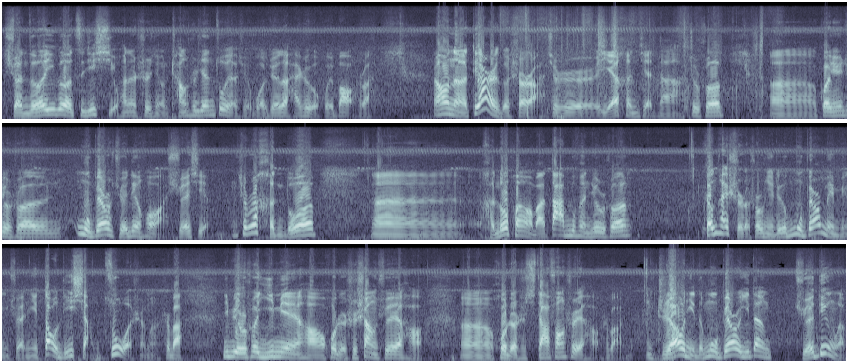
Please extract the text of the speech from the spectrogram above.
选择一个自己喜欢的事情，长时间做下去，我觉得还是有回报，是吧？然后呢，第二个事儿啊，就是也很简单啊，就是说，呃，关于就是说目标决定后啊，学习，就是说很多，呃，很多朋友吧，大部分就是说。刚开始的时候，你这个目标没明确，你到底想做什么，是吧？你比如说移民也好，或者是上学也好，呃，或者是其他方式也好，是吧？只要你的目标一旦决定了，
